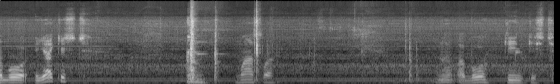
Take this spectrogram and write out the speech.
або якість масла, ну або кількість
